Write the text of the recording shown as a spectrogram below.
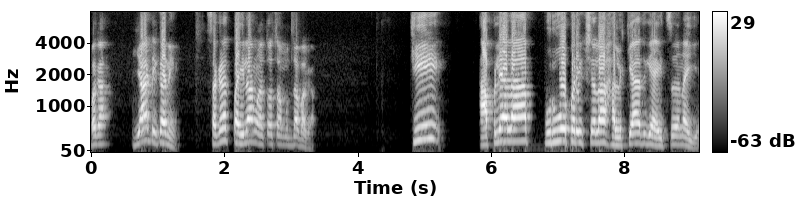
बघा या ठिकाणी सगळ्यात पहिला महत्त्वाचा मुद्दा बघा की आपल्याला पूर्व परीक्षेला हलक्यात घ्यायचं नाहीये.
